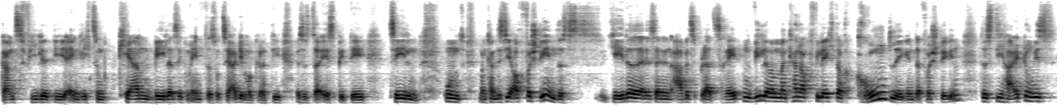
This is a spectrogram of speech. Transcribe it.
ganz viele, die eigentlich zum Kernwählersegment der Sozialdemokratie, also der SPD, zählen. Und man kann das ja auch verstehen, dass jeder seinen Arbeitsplatz retten will, aber man kann auch vielleicht auch grundlegender verstehen, dass die Haltung ist,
